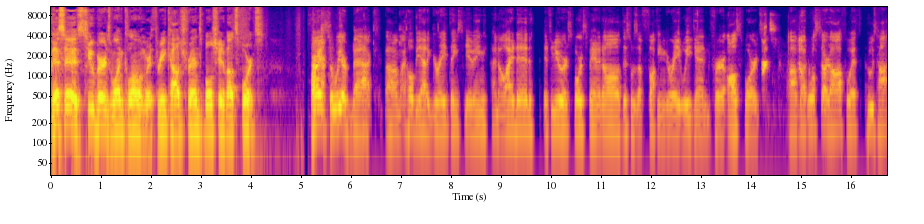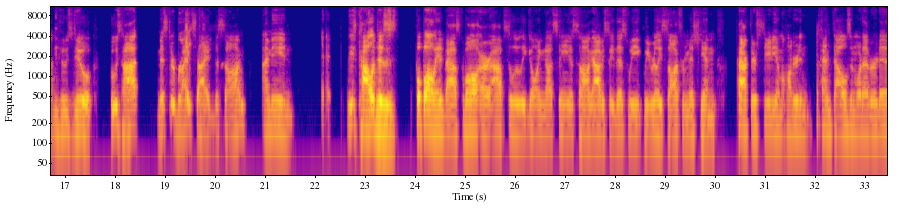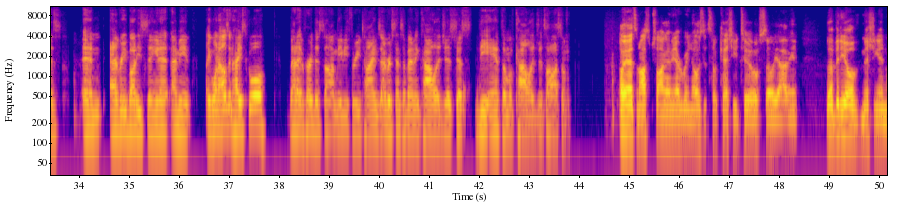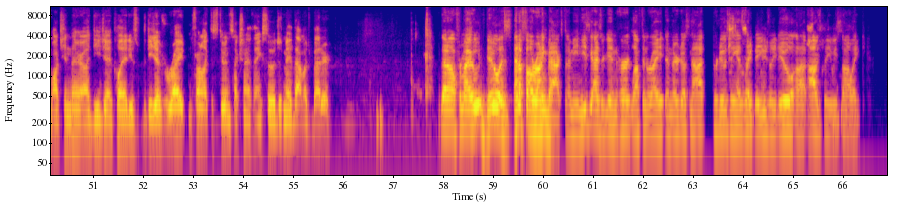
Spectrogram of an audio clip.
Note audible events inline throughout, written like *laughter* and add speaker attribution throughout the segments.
Speaker 1: This is Two Birds, One Clone, where three college friends bullshit about sports. All right, so we are back. Um, I hope you had a great Thanksgiving. I know I did. If you are a sports fan at all, this was a fucking great weekend for all sports. Uh, but we'll start off with who's hot and who's due. Who's hot? Mr. Brightside, the song. I mean, these colleges, football and basketball, are absolutely going nuts singing this song. Obviously, this week we really saw it from Michigan, packed their stadium, 110,000, whatever it is, and everybody's singing it. I mean, like when I was in high school, that I've heard this song maybe three times ever since I've been in college. It's just the anthem of college. It's awesome.
Speaker 2: Oh yeah, it's an awesome song. I mean, everybody knows it's so catchy too. So yeah, I mean, the video of Michigan watching their uh, DJ played. He was the DJ was right in front of like the student section, I think. So it just made that much better.
Speaker 1: Then uh, for my who do is NFL running backs. I mean, these guys are getting hurt left and right, and they're just not producing as like they usually do. Uh, obviously, we saw like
